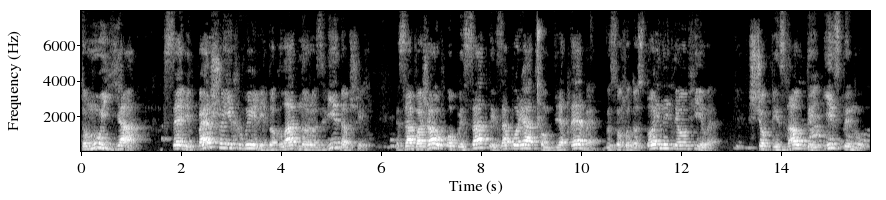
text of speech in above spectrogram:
Тому й я, все від першої хвилі докладно розвідавши, забажав описати за порядком для тебе, високодостойний Теофіле, щоб пізнав ти істину,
